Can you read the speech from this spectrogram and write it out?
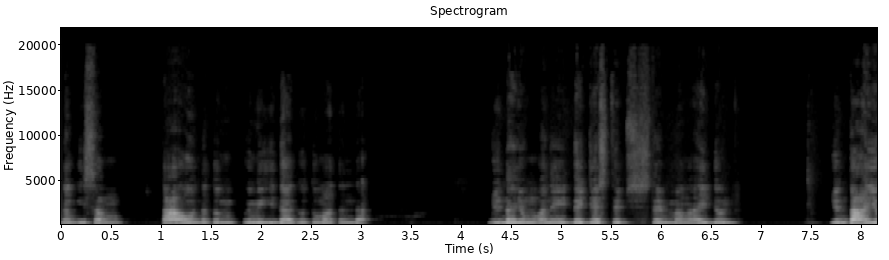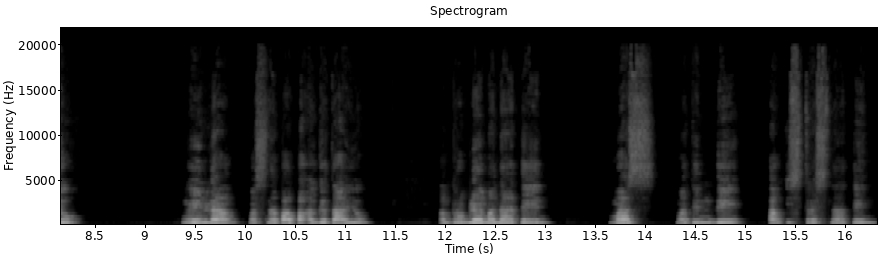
ng isang tao na tum- umiidad o tumatanda. Yun na yung ano eh, digestive system mga idol. Yun tayo. Ngayon lang, mas napapaaga tayo. Ang problema natin, mas matindi ang stress natin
